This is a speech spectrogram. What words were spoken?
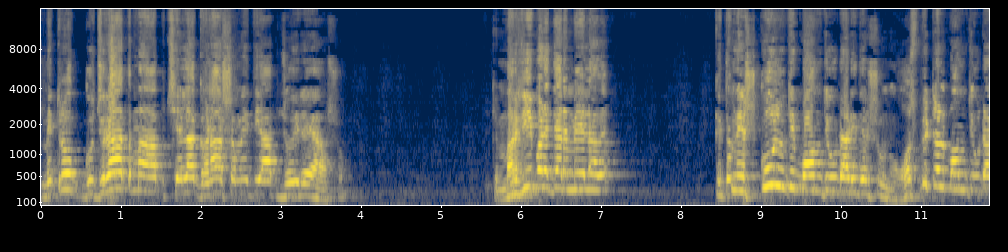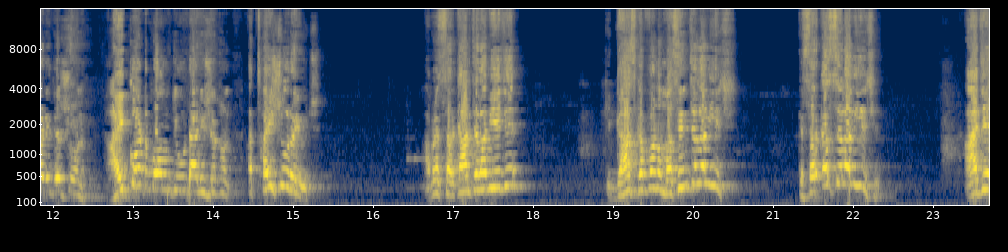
મિત્રો, ગુજરાતમાં આપ છેલ્લા ઘણા સમયથી આપ જોઈ રહ્યા હશો કે મરજી પડે ત્યારે મેલ આવે, કે તમને સ્કૂલથી બોમ્બથી ઉડાડી દેશું હોસ્પિટલ બોમ્બથી ઉડાડી દેશું હાઈકોર્ટ બોમ્બથી ઉડાડી શકશો આ થઈ શું રહ્યું છે? આપણે સરકાર ચલાવીએ છીએ? કે ઘાસ કપવાનું મશીન ચલાવીએ છીએ? કે સરકસ ચલાવીએ છીએ? આજે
